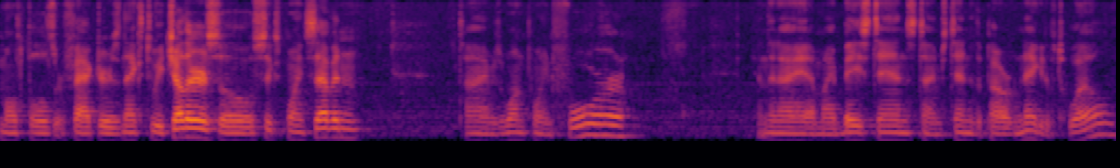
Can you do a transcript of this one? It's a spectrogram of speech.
multiples or factors next to each other. So 6.7 times 1.4. And then I have my base 10s times 10 to the power of negative 12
